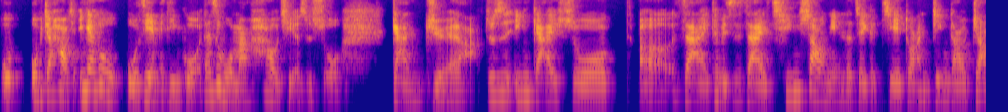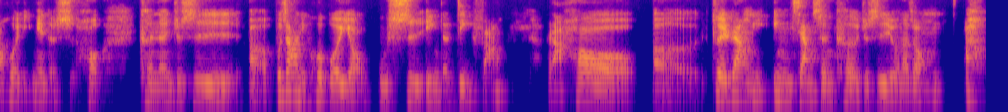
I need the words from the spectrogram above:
我我比较好奇，应该说我自己也没听过，但是我蛮好奇的是说感觉啦，就是应该说呃在特别是在青少年的这个阶段进到教会里面的时候，可能就是呃不知道你会不会有不适应的地方，然后呃最让你印象深刻就是有那种。啊，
